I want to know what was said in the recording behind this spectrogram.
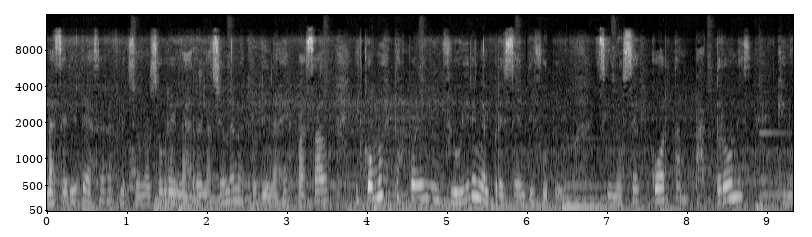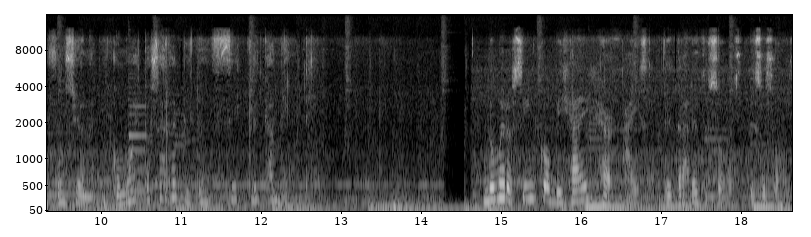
La serie te hace reflexionar sobre la relación de nuestros linajes pasados y cómo estos pueden influir en el presente y futuro, si no se cortan patrones que no funcionan y cómo estos se repiten cíclicamente. Número 5. Behind Her Eyes, detrás de tus ojos, de sus ojos.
